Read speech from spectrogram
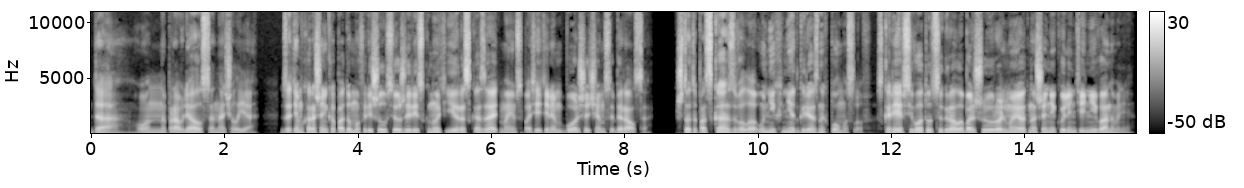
Да, он направлялся, начал я. Затем, хорошенько подумав, решил все же рискнуть и рассказать моим спасителям больше, чем собирался. Что-то подсказывало, у них нет грязных помыслов. Скорее всего, тут сыграло большую роль мое отношение к Валентине Ивановне.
